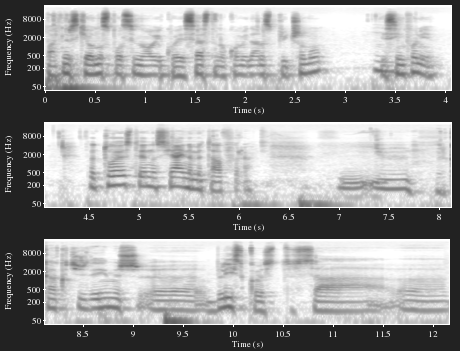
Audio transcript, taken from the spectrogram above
partnerski odnos, posebno ovaj koji je svestan o kom mi danas pričamo, je simfonija. Pa to jeste jedna sjajna metafora. Jer kako ćeš da imaš uh, bliskost sa uh,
